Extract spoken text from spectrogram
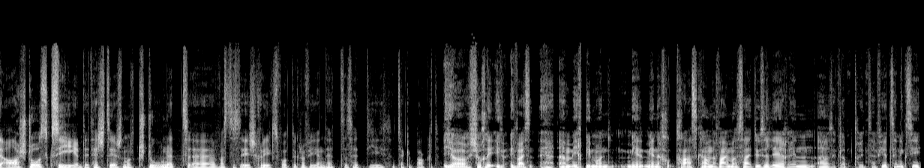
der Anstoß gewesen. Und dort hast du zuerst mal gestaunt, äh, was das ist, Kriegsfotografie, und das hat dich sozusagen gepackt. Ja, schon ein bisschen. Ich, ich weiss, ähm, ich bin mal, wir, wir in einer Klasse gehabt und auf einmal sagt unsere Lehrerin, also ich glaube 13, 14 gewesen,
